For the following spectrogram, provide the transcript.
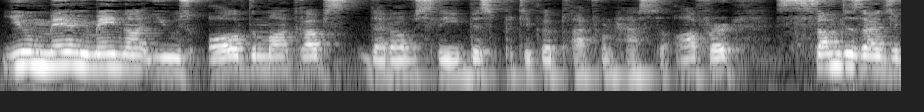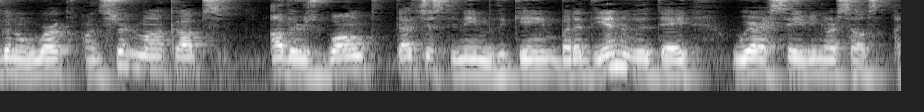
You may or you may not use all of the mockups that obviously this particular platform has to offer. Some designs are going to work on certain mockups, others won't. That's just the name of the game. But at the end of the day, we are saving ourselves a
